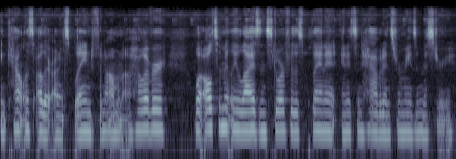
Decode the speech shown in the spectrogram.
and countless other unexplained phenomena. However, what ultimately lies in store for this planet and its inhabitants remains a mystery.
